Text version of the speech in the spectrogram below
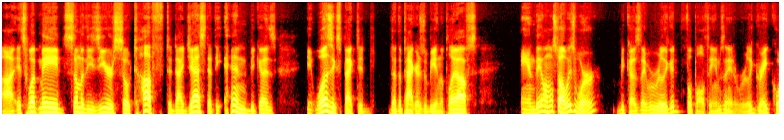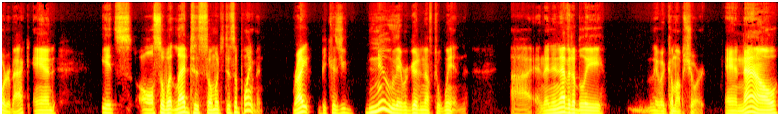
Uh, it's what made some of these years so tough to digest at the end because it was expected that the Packers would be in the playoffs, and they almost always were because they were really good football teams. They had a really great quarterback, and it's also what led to so much disappointment, right? Because you knew they were good enough to win, uh, and then inevitably they would come up short. And now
